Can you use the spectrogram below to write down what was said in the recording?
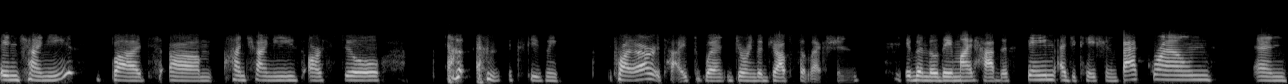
in Chinese, but um, Han Chinese are still, excuse me, prioritized when during the job selections, even though they might have the same education background and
